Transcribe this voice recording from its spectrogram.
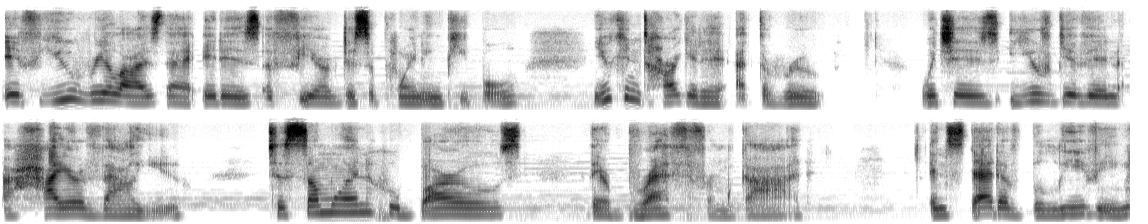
if you realize that it is a fear of disappointing people, you can target it at the root, which is you've given a higher value to someone who borrows their breath from God instead of believing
